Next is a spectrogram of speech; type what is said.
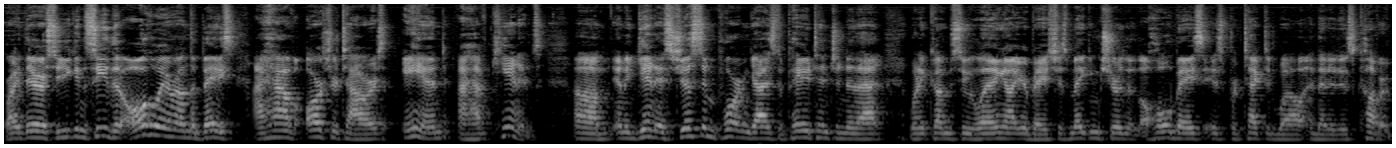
right there. So you can see that all the way around the base, I have archer towers and I have cannons. Um, and again, it's just important, guys, to pay attention to that when it comes to laying out your base, just making sure that the whole base is protected well and that it is covered.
